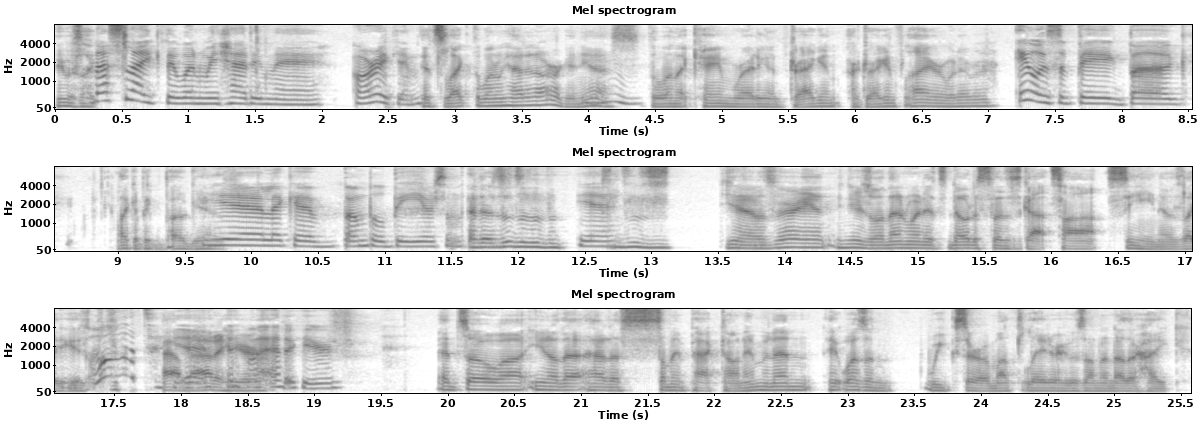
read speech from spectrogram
he was like, That's like the one we had in uh, Oregon. it's like the one we had in Oregon. Yes, Mm. the one that came riding a dragon or dragonfly or whatever, It was a big bug. like a big bug. Yes. Yeah, like a bumblebee or something. And it was, Yeah. yeah, it was very unusual. And then when it's noticed that it's got saw, seen, it was like, What? I'm yeah, out of here. I'm out of here. And so, uh, you know, that had a, some impact on him. And then it wasn't weeks or a month later, he was on another hike.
